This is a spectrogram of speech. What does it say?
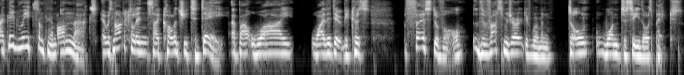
I did read something on that. It was an article in Psychology Today about why why they do it because first of all, the vast majority of women don't want to see those pics.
